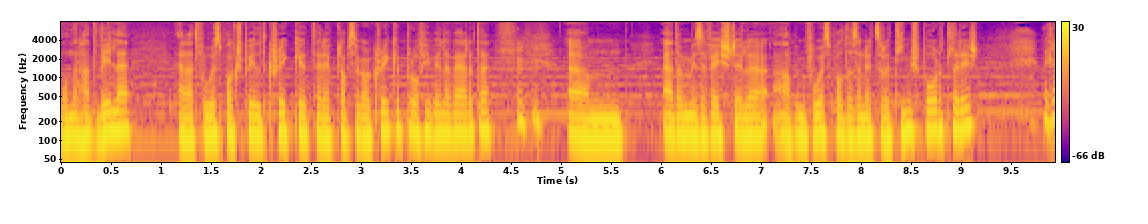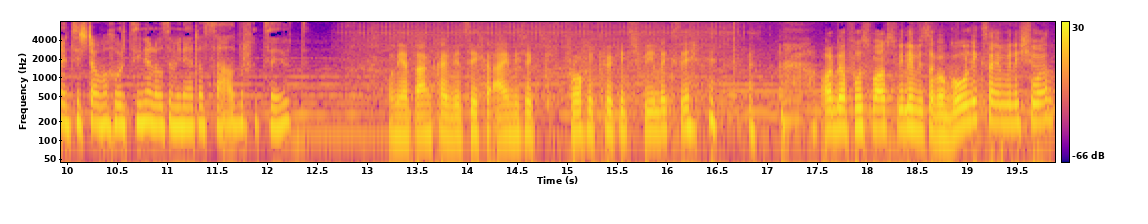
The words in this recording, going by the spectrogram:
was er hat wollte. Er hat Fußball gespielt, Cricket. Er hat glaube sogar Cricket-Profi werden. ähm, Er hat aber feststellen, auch beim Fußball, dass er nicht so ein Teamsportler ist. Wir können jetzt mal kurz reinhören, wie er das selber erzählt. Und ich dachte, er wird sicher eigentlich ein Profi-Cricket-Spieler gewesen. Oder Fußballspieler, ich war sogar Goalie in meiner Schule.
